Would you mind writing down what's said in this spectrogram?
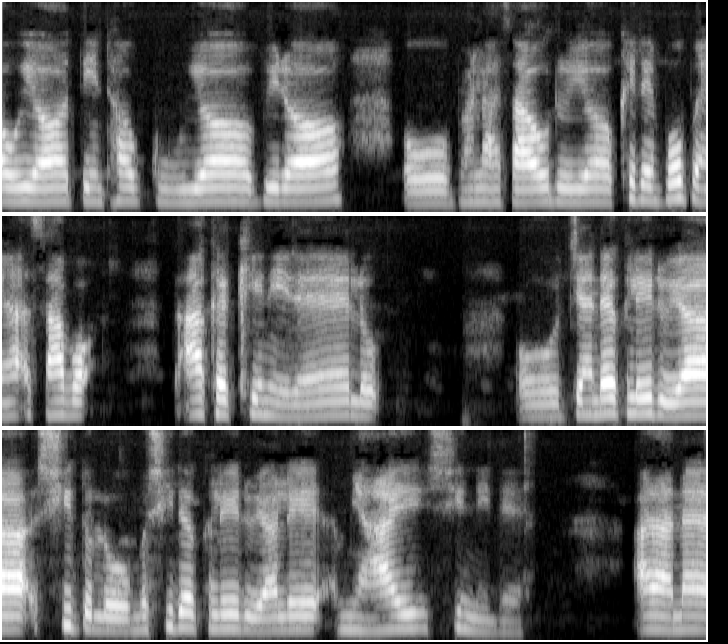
အုပ်ရောတင်ထောက်ကူရောပြီးတော့ဟိုဘာလာစာအုပ်တွေရောခေတ္တဘိုးပန်ကအစားပေါ့တအားခက်ခဲနေတယ်လို့ဟိုကြံတဲ့ကလေးတွေကရှိသလိုမရှိတဲ့ကလေးတွေကလည်းအများကြီးရှိနေတယ် အဲ့ဒါနဲ့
